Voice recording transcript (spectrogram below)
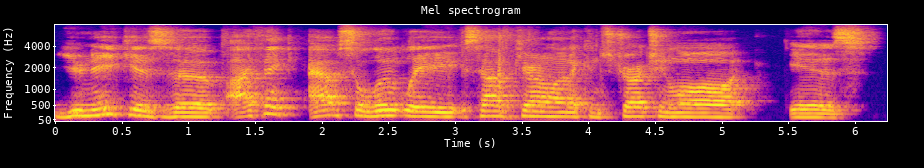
Unique is, uh, I think, absolutely South Carolina construction law is,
